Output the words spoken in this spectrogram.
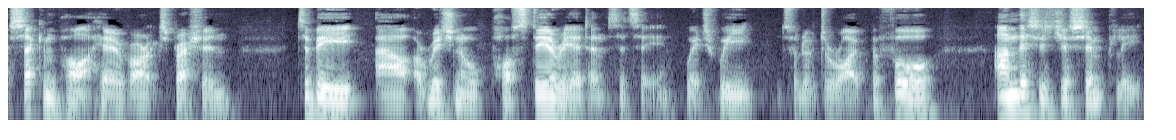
second part here of our expression to be our original posterior density, which we sort of derived before, and this is just simply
